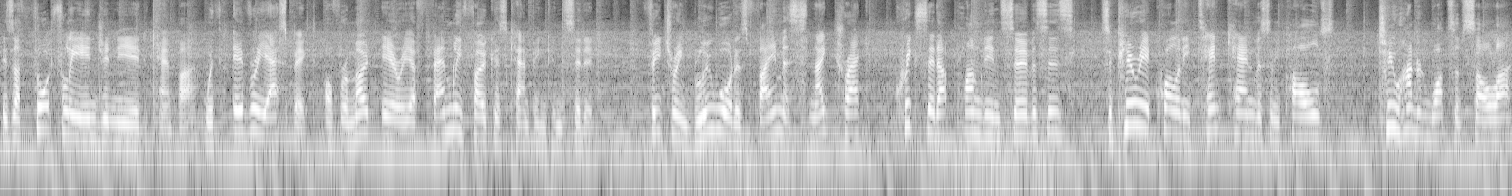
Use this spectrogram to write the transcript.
is a thoughtfully engineered camper with every aspect of remote area family focused camping considered, featuring Bluewater's famous snake track, quick setup plumbed in services, superior quality tent canvas and poles, 200 watts of solar,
